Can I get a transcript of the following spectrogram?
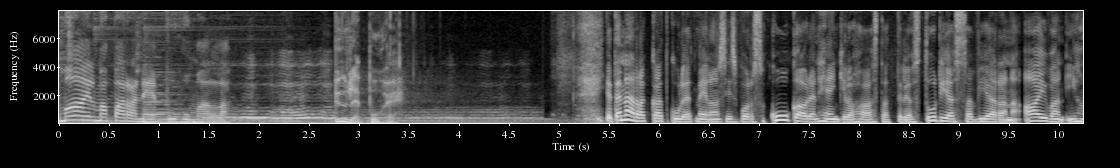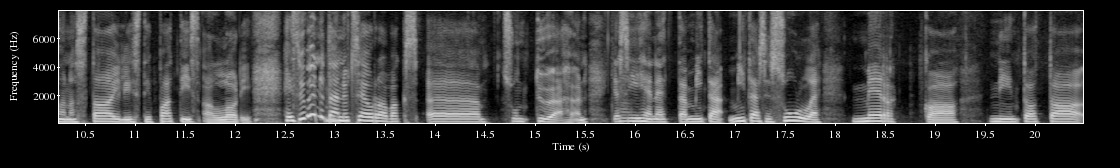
Maailma paranee puhumalla. Yle Puhe. Ja tänään rakkaat kuulijat, meillä on siis vuorossa kuukauden henkilöhaastattelija studiossa vieraana aivan ihana stylisti Patis Allodi. Hei, syvennytään mm. nyt seuraavaksi äh, sun työhön ja mm. siihen, että mitä, mitä se sulle merkkaa. Niin tota,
